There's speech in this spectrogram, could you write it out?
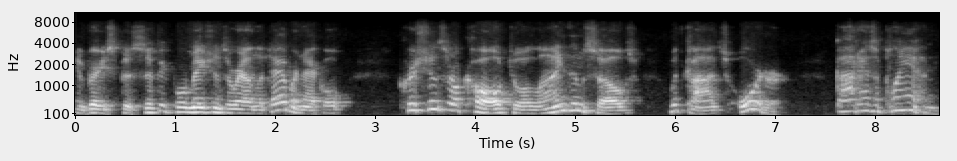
in very specific formations around the tabernacle, Christians are called to align themselves with God's order. God has a plan,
